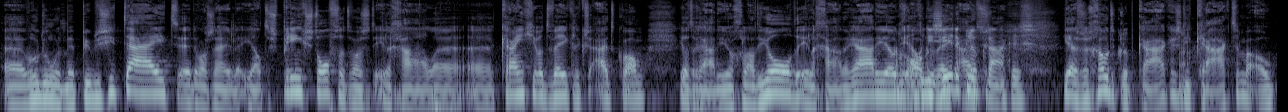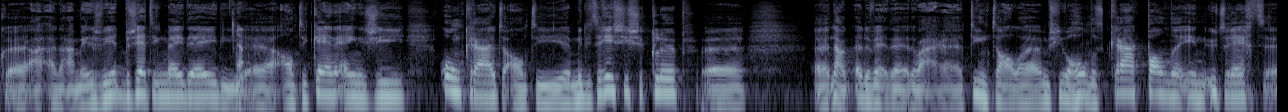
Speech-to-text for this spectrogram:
Eh, hoe doen we het met publiciteit? Eh, er was een hele, je had de springstof, dat was het illegale eh, krantje wat wekelijks uitkwam. Je had Radio Gladiol, de illegale radio. Georganiseerde clubkrakers. ja, dat is een grote club krakers. Die kraakten, maar ook eh aan Amerika's weerbezetting meedeed. Die Ja. anti-kernenergie, onkruid, de anti-militaristische club. Eh, eh, nou, er, werden- er waren tientallen, misschien wel honderd kraakpanden in Utrecht. Eh,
